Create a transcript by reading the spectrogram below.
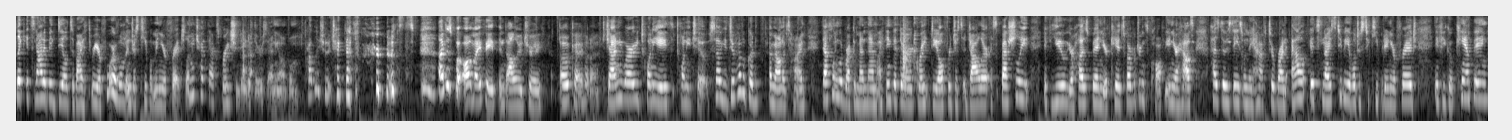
Like it's not a big deal to buy three or four of them and just keep them in your fridge. Let me check the expiration date if there's any of them. Probably should have checked that first. I just put all my faith in Dollar Tree. Okay, hold on. January 28th, 22. So you do have a good amount of time. Definitely would recommend them. I think that they're a great deal for just a dollar, especially if you, your husband, your kids, whoever drinks coffee in your house has those days when they have to run out. It's nice to be able just to keep it in your fridge if you go camping,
